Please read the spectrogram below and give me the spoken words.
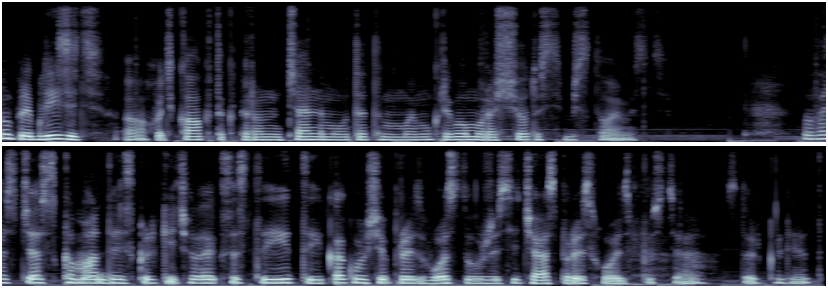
ну, приблизить а, хоть как-то к первоначальному вот этому моему кривому расчету себестоимости. У вас сейчас команда из скольки человек состоит, и как вообще производство уже сейчас происходит спустя столько лет?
